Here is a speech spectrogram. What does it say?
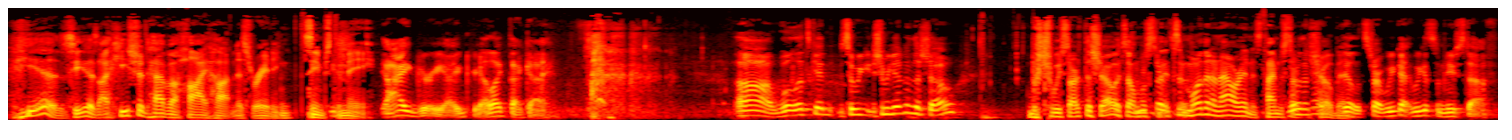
He is. He is. I, he should have a high hotness rating. Seems to me. I agree. I agree. I like that guy. uh, well, let's get. So, we, should we get into the show? Should we start the show? It's almost. It's the, more than an hour in. It's time to start the show, Ben. Yeah, let's start. We got we got some new stuff.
